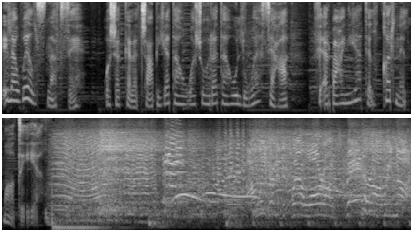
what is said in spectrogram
إلى ويلز نفسه وشكلت شعبيته وشهرته الواسعة في أربعينيات القرن الماضي. On Spain or are we not?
